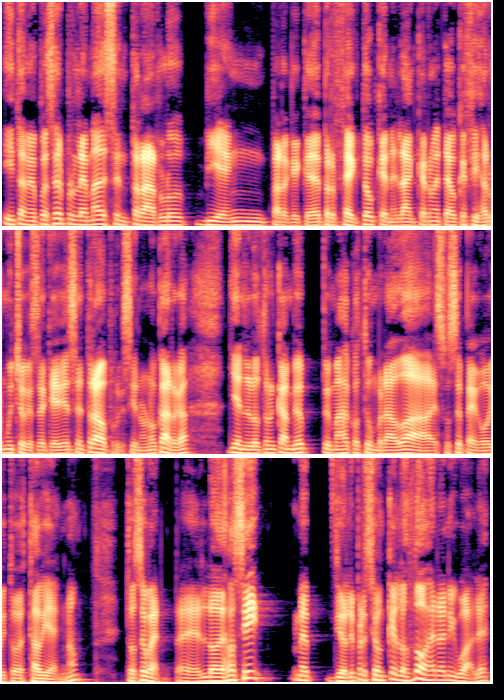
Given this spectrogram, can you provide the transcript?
Y también puede ser el problema de centrarlo bien para que quede perfecto, que en el Anchor me tengo que fijar mucho que se quede bien centrado porque si no, no carga. Y en el otro, en cambio, estoy más acostumbrado a eso se pegó y todo está bien, ¿no? Entonces, bueno, eh, lo dejo así. Me dio la impresión que los dos eran iguales.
